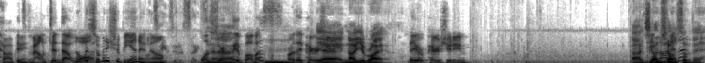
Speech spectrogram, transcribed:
Copy. it's mounted that No, wall. but somebody should be in it, no? team's in a safe One's Nah. directly above us. Or are they parachuting? Yeah, no, you're right. They were parachuting. Uh, gunshots in up there.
